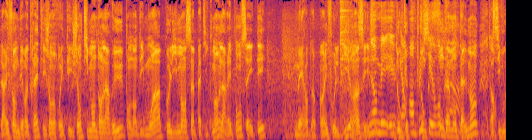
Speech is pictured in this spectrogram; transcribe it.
la réforme des retraites. Les gens ont été gentiment dans la rue pendant des mois poliment sympathiquement. La réponse a été merde hein, il faut le dire hein, c'est- Non, c'est- mais, donc, en plus, donc, fondamentalement si vous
